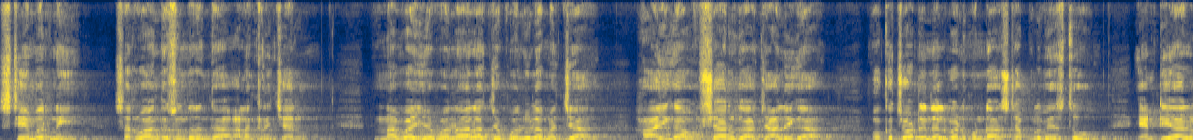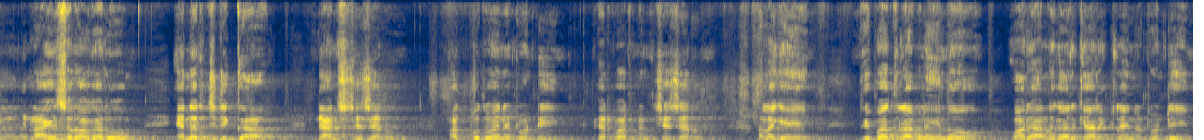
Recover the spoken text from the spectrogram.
స్టీమర్ని సర్వాంగ సుందరంగా అలంకరించారు. నవ యవనాల జవ్వనుల మధ్య హాయిగా హుషారుగా జాలీగా ఒకచోట నిలబడకుండా స్టెప్పులు వేస్తూ ఎన్టీఆర్ నాగేశ్వరరావు గారు ఎనర్జెటిక్గా డ్యాన్స్ చేశారు. అద్భుతమైనటువంటి పెర్ఫార్మెన్స్ చేశారు. అలాగే ద్విపాత్రాభినయంలో వారి అన్నగారి క్యారెక్టర్ అయినటువంటి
